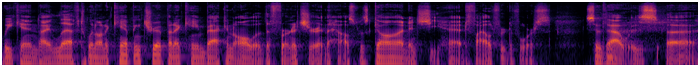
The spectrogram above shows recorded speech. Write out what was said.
weekend I left, went on a camping trip, and I came back and all of the furniture in the house was gone, and she had filed for divorce. So that was uh,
